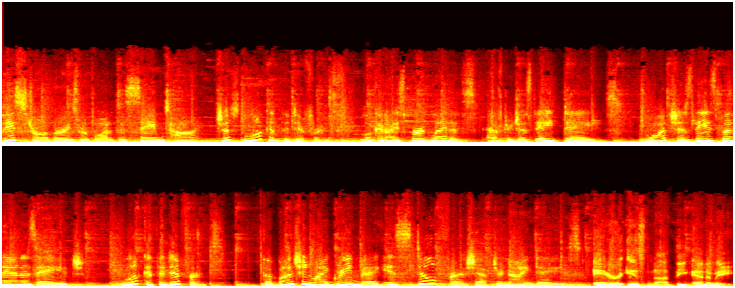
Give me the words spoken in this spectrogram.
These strawberries were bought at the same time. Just look at the difference. Look at iceberg lettuce after just eight days. Watch as these bananas age. Look at the difference. The bunch in my green bag is still fresh after nine days. Air is not the enemy.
